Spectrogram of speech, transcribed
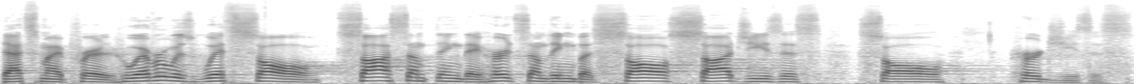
That's my prayer. Whoever was with Saul saw something, they heard something, but Saul saw Jesus, Saul heard Jesus.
